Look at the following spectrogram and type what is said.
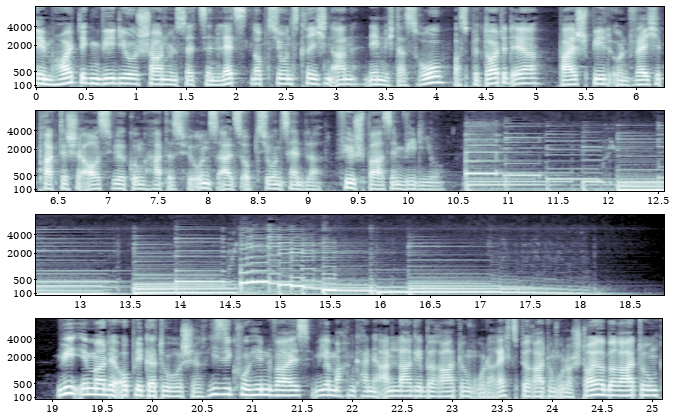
Im heutigen Video schauen wir uns jetzt den letzten Optionsgriechen an, nämlich das Roh. Was bedeutet er? Beispiel und welche praktische Auswirkung hat es für uns als Optionshändler? Viel Spaß im Video. Wie immer der obligatorische Risikohinweis. Wir machen keine Anlageberatung oder Rechtsberatung oder Steuerberatung.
